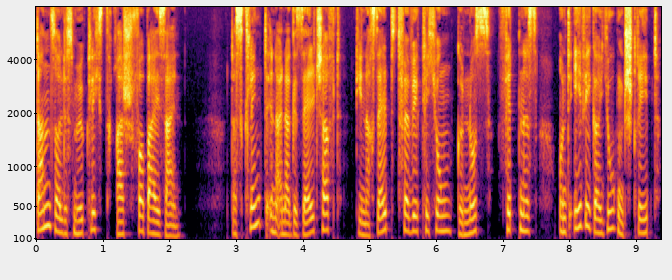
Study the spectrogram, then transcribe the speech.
dann soll es möglichst rasch vorbei sein. Das klingt in einer Gesellschaft, die nach Selbstverwirklichung, Genuss, Fitness und ewiger Jugend strebt,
